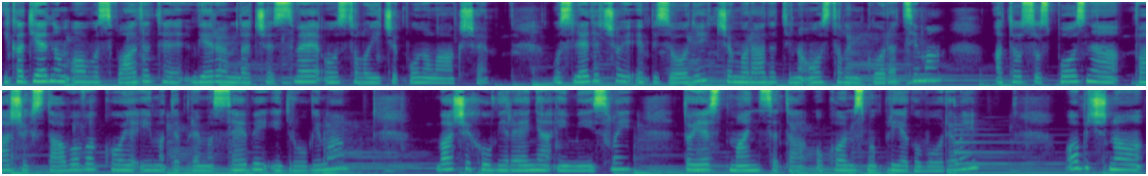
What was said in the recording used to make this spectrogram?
I kad jednom ovo svladate, vjerujem da će sve ostalo ići puno lakše. U sljedećoj epizodi ćemo raditi na ostalim koracima, a to su spoznaja vaših stavova koje imate prema sebi i drugima, vaših uvjerenja i misli, to jest mindseta o kojem smo prije govorili. Obično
